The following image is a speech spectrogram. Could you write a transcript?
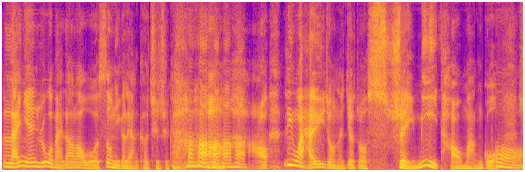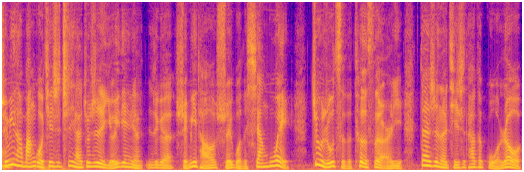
来年如果买到的话，我送你个两颗吃吃看。好好好好好，另外还有一种呢，叫做水蜜桃芒果。哦水蜜桃芒果其实吃起来就是有一点点这个水蜜桃水果的香味，就如此的特色而已。但是呢，其实它的果肉。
